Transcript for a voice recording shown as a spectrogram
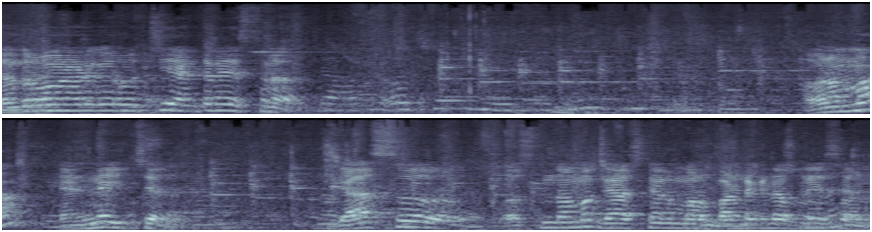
చంద్రబాబు నాయుడు గారు వచ్చి వెంటనే ఇస్తున్నారు. అవునమ్మా? వెంటనే ఇచ్చారు. గ్యాస్ వస్తుందమ్మా? గ్యాస్ కానీ మనం పంటకి డబ్బులు వేసాం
